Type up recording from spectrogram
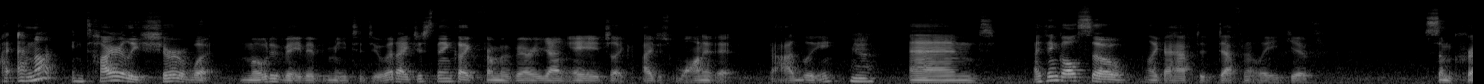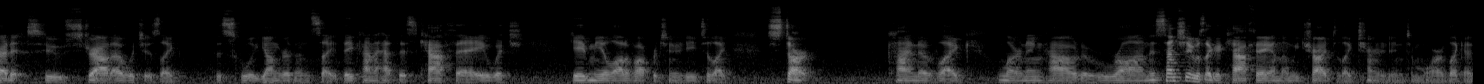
I, i'm not entirely sure what motivated me to do it i just think like from a very young age like i just wanted it badly yeah. and I think also like I have to definitely give some credit to Strata, which is like the school younger than site. They kind of had this cafe, which gave me a lot of opportunity to like start kind of like learning how to run. Essentially, it was like a cafe, and then we tried to like turn it into more of like a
